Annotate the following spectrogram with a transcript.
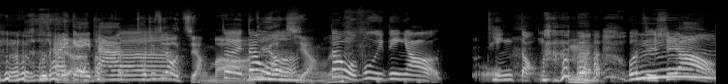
舞台给他，他就是要讲嘛。对，但我但我不一定要听懂，我只需要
